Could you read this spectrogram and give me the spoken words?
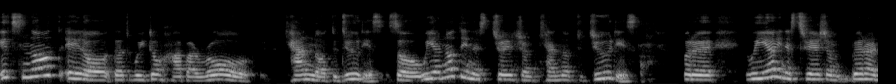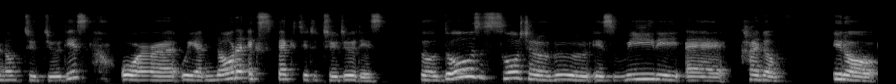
it's not you know that we don't have a role cannot do this. So we are not in a situation cannot do this but uh, we are in a situation better not to do this or uh, we are not expected to do this. So those social rule is really uh, kind of you know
